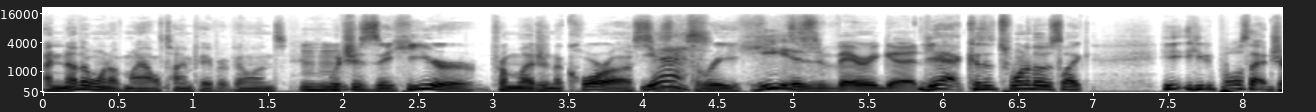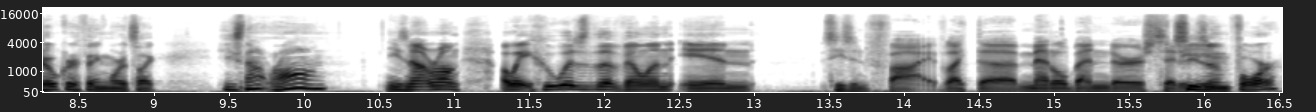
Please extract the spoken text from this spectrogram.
another one of my all time favorite villains, which is Zahir from Legend of Korra season Mm-hmm. yes, three. he He's- is very good. Yeah, because it's one of those like he he pulls that Joker thing where it's like he's not wrong. He's not wrong. Oh wait, who was the villain in season five? Like the Metal Bender City Season four,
